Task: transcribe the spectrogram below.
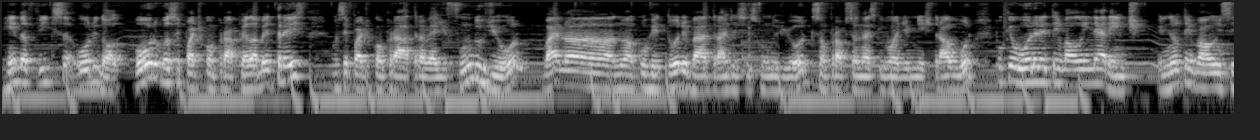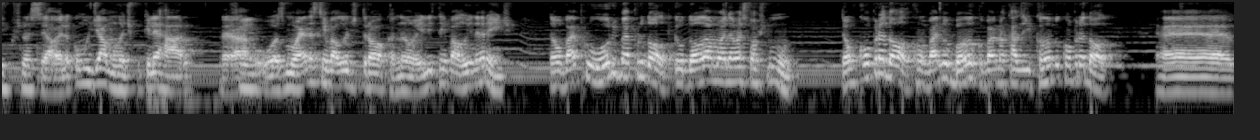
renda fixa, ouro e dólar. Ouro você pode comprar pela B3, você pode comprar através de fundos de ouro. Vai na, numa corretora e vai atrás desses fundos de ouro, que são profissionais que vão administrar o ouro, porque o ouro ele tem valor inerente, ele não tem valor em circunstancial, ele é como o diamante, porque ele é raro. Né? As moedas têm valor de troca, não, ele tem valor inerente. Então vai pro ouro e vai pro dólar, porque o dólar é a moeda mais forte do mundo. Então compra dólar, vai no banco, vai na casa de câmbio e compra dólar. É,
